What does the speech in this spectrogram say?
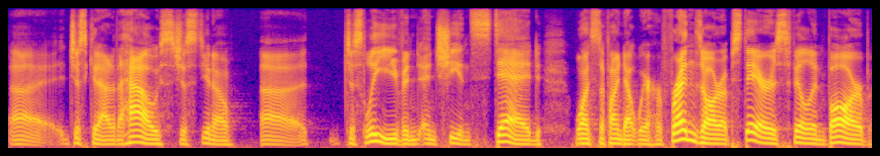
uh, just get out of the house, just, you know, uh, just leave. And, and she instead wants to find out where her friends are upstairs, Phil and Barb.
